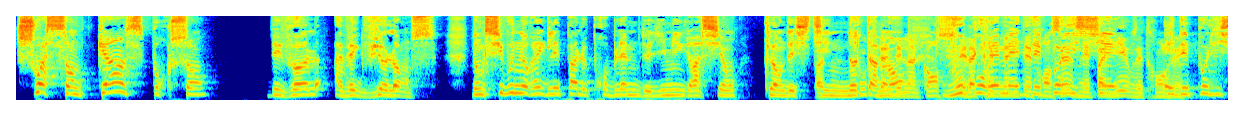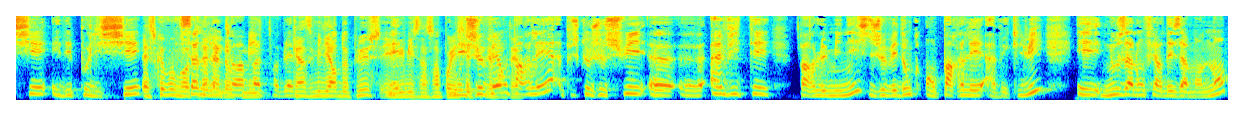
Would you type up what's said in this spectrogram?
75% des vols avec violence. Donc si vous ne réglez pas le problème de l'immigration clandestine notamment. Vous pourrez mettre des policiers et des policiers et des policiers. Est-ce que vous voterez la LOPMI 15 milliards de plus et 8500 policiers Mais je vais en parler puisque je suis euh, euh, invité par le ministre. Je vais donc en parler avec lui et nous allons faire des amendements.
